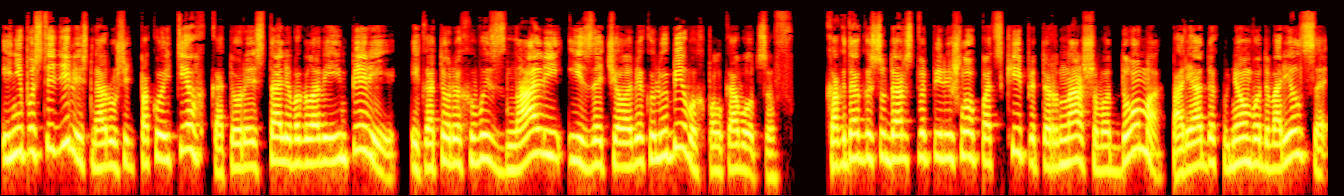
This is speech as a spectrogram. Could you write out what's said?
и не постыдились нарушить покой тех, которые стали во главе империи и которых вы знали из-за человеколюбивых полководцев. Когда государство перешло под скипетр нашего дома, порядок в нем водворился,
